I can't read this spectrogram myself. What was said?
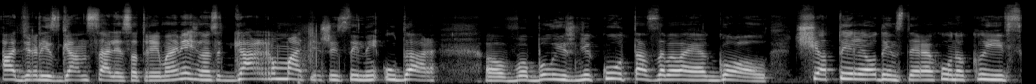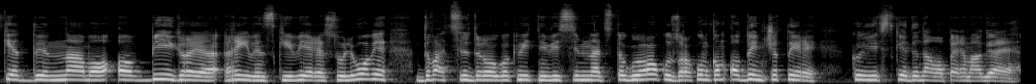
а Дерліс Гонсалес отримає м'яч, наносить гарматніший сильний удар В ближній кут та забиває гол. 4-1 стає рахунок київське Динамо обіграє Рівенський Верес у Львові 22 квітня 2018 року з рахунком 1-4. Київське Динамо перемагає.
